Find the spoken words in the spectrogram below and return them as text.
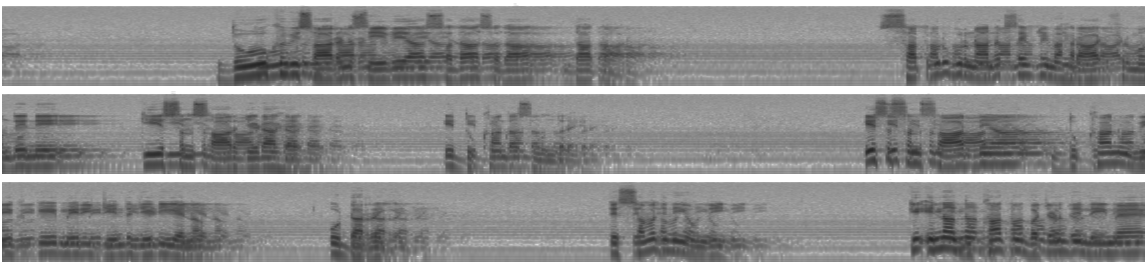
ਦੁਖ ਵਿਸਾਰਨ ਸੇਵਿਆ ਸਦਾ ਸਦਾ ਦਾਤਾਰ। ਸਤਿਗੁਰੂ ਗੁਰੂ ਨਾਨਕ ਸਾਹਿਬ ਜੀ ਮਹਾਰਾਜ ਫਰਮਾਉਂਦੇ ਨੇ ਕਿ ਇਹ ਸੰਸਾਰ ਜਿਹੜਾ ਹੈ, ਇਹ ਦੁੱਖਾਂ ਦਾ ਸਮੁੰਦਰ ਹੈ। ਇਸ ਸੰਸਾਰ ਦੀਆਂ ਦੁੱਖਾਂ ਨੂੰ ਵੇਖ ਕੇ ਮੇਰੀ ਜਿੰਦ ਜਿਹੜੀ ਹੈ ਨਾ, ਉਹ ਡਰ ਰਹੀ ਹੈ। ਤੇ ਸਮਝ ਨਹੀਂ ਆਉਂਦੀ ਕਿ ਇਹਨਾਂ ਦੁੱਖਾਂ ਤੋਂ ਬਚਣ ਦੇ ਲਈ ਮੈਂ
